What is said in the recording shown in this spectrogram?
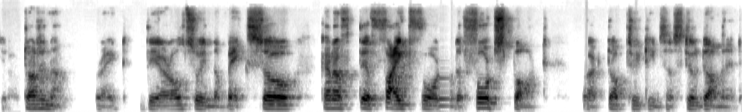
you know Tottenham, right? They are also in the mix. So kind of the fight for the fourth spot, but top three teams are still dominant.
